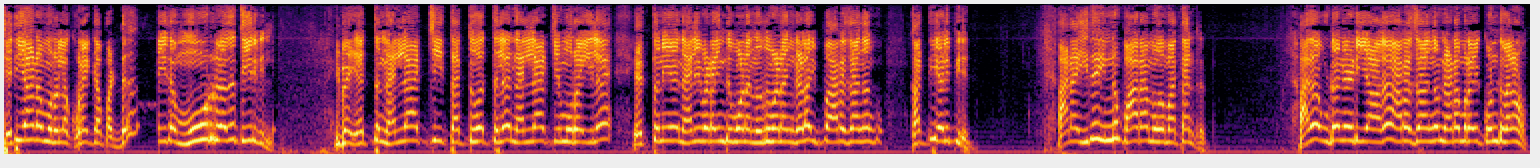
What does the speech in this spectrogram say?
சரியான முறையில் குறைக்கப்பட்டு இதை மூடுறது தீர்வில்லை. இப்ப எத்தனை நல்லாட்சி தத்துவத்தில் நல்லாட்சி முறையில எத்தனையோ நலிவடைந்து போன நிறுவனங்களை இப்ப அரசாங்கம் கட்டி எழுப்பியிருக்கு. ஆனா இது இன்னும் பாராமுகமாக தான் இருக்கு. அதை உடனடியாக அரசாங்கம் நடைமுறை கொண்டு வரணும்.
